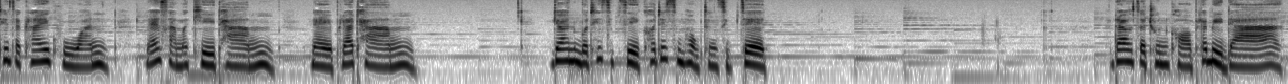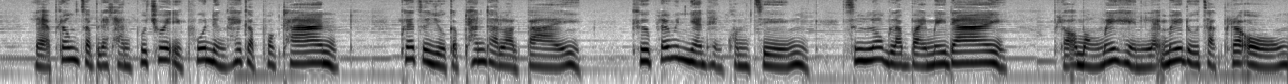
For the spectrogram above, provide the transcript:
ที่จะใคร่ควรและสามัคคีธรรมในพระธรรม ย้อนบทที่ 14 ข้อที่ 16ถึง17 เราจะทูลขอพระบิดา และพระองค์จะประทานผู้ช่วยอีกผู้หนึ่งให้กับพวกท่าน เพื่อจะอยู่กับท่านตลอดไป คือพระวิญญาณแห่งความจริง ซึ่งโลกรับไว้ไม่ได้ เพราะมองไม่เห็นและไม่รู้จักพระองค์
